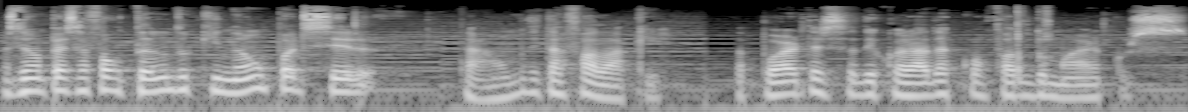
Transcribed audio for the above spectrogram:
Mas tem uma peça faltando que não pode ser... Tá, vamos tentar falar aqui. A porta está decorada com a foto do Marcos.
